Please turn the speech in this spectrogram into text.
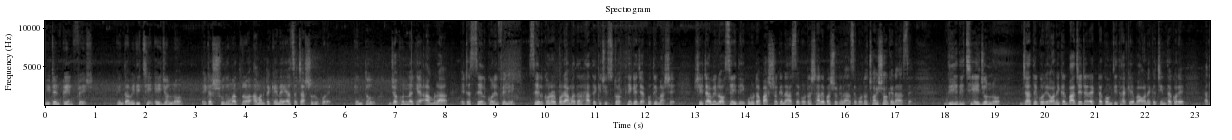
neat and clean fresh. কিন্তু আমি দিচ্ছি এই জন্য এটা শুধুমাত্র আমার এটা কেনাই আছে চারশোর উপরে। কিন্তু যখন নাকি আমরা এটা সেল করে ফেলি, সেল করার পরে আমাদের হাতে কিছু স্টক থেকে যায় প্রতি মাসে, সেটা আমি লসেই দিই। কোনোটা পাঁচশো কেনা আছে, কোনোটা সাড়ে পাঁচশো কেনা আছে, কোনোটা ছয়শো কেনা আছে। দিয়ে দিচ্ছি এই জন্য যাতে করে অনেকের বাজেটের একটা কমতি থাকে বা অনেকে চিন্তা করে, এত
